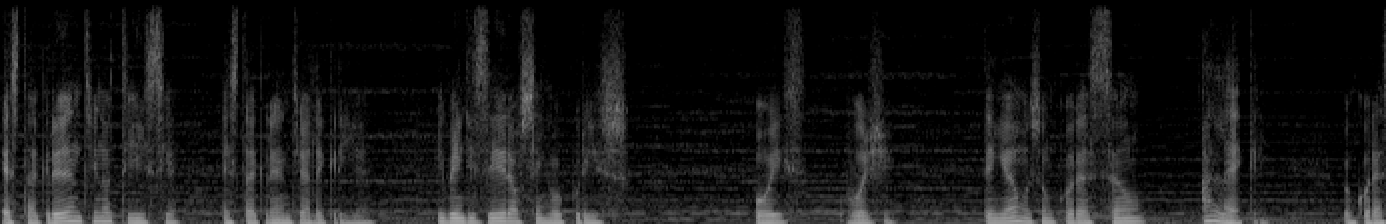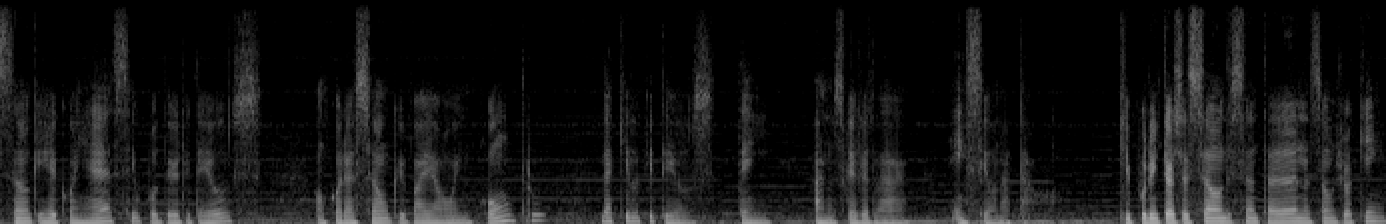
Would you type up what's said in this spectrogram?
Esta grande notícia, esta grande alegria. E bendizer ao Senhor por isso, pois hoje tenhamos um coração alegre, um coração que reconhece o poder de Deus, um coração que vai ao encontro daquilo que Deus tem a nos revelar em seu Natal. Que por intercessão de Santa Ana, São Joaquim,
